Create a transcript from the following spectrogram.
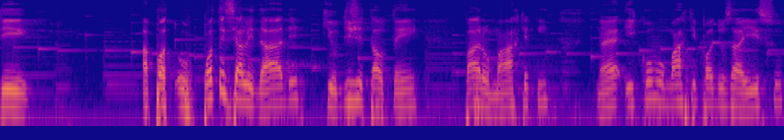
de a pot- potencialidade que o digital tem para o marketing, né? E como o marketing pode usar isso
